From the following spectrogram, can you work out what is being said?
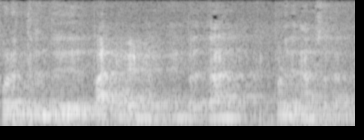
பொறுத்திருந்து பார்க்க வேண்டும் என்பதுதான் இப்பொழுது நாம் சொல்லக்கூடிய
